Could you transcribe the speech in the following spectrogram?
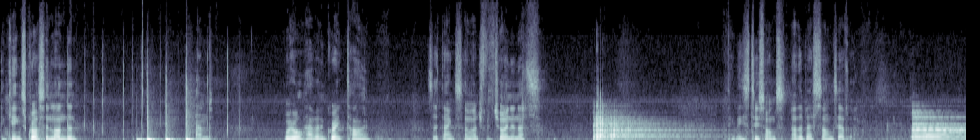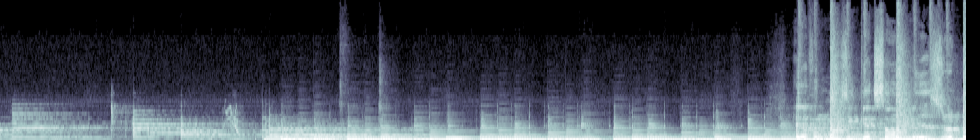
in King's Cross in London, and we're all having a great time. So thanks so much for joining us. I think these two songs are the best songs ever. it's so miserable.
